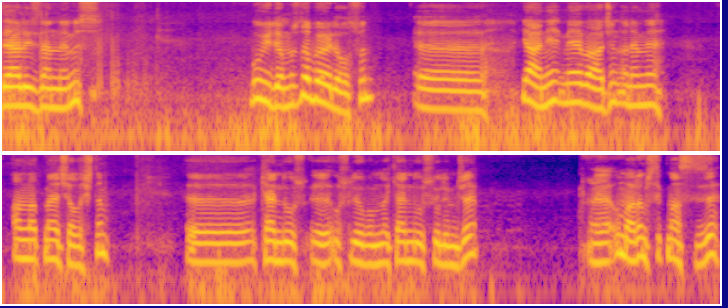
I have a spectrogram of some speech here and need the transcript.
Değerli izleyenlerimiz bu videomuz da böyle olsun. Ee, yani meyve ağacının önemini anlatmaya çalıştım. Ee, kendi us- e, uslubumla, kendi usulümce. Ee, umarım sıkmaz sizi.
